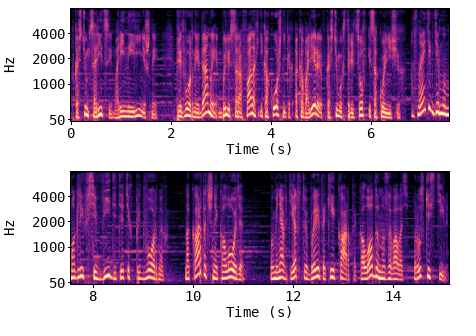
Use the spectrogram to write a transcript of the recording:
в костюм царицы Марины Ильиничны. Придворные дамы были в сарафанах и кокошниках, а кавалеры в костюмах стрельцов и сокольничьих. А знаете, где мы могли все видеть этих придворных? На карточной колоде. У меня в детстве были такие карты. Колода называлась «Русский стиль».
